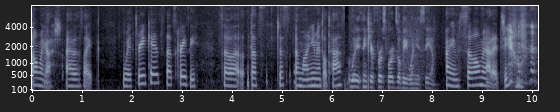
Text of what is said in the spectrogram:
Oh my gosh, I was like, with three kids, that's crazy. So that, that's just a monumental task. What do you think your first words will be when you see him? I am so mad at you,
